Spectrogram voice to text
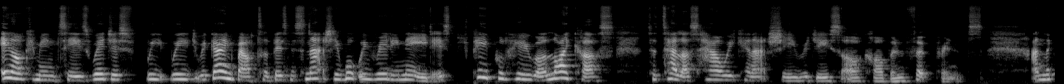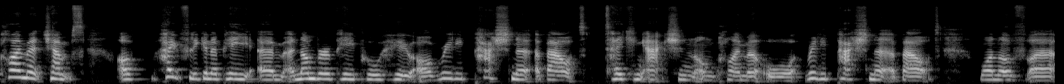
in our communities we're just we, we we're going about our business and actually what we really need is people who are like us to tell us how we can actually reduce our carbon footprints. And the climate champs are hopefully going to be um, a number of people who are really passionate about taking action on climate or really passionate about one of uh,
